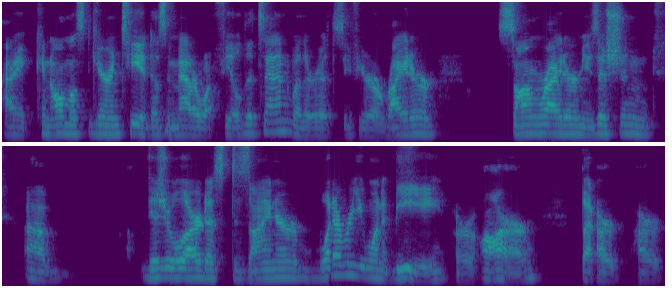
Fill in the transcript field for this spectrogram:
I can almost guarantee it doesn't matter what field it's in, whether it's if you're a writer, songwriter, musician, uh, visual artist, designer, whatever you want to be or are, but are are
